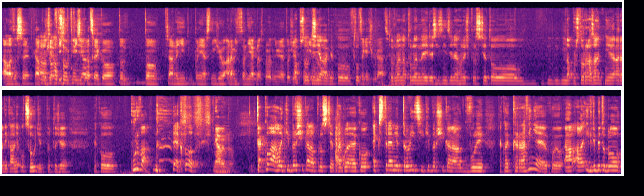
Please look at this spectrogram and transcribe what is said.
Ale zase chápu, Ale to že v té- situaci jako to, to třeba není úplně jasný, že jo, a navíc to nějak nespravedlňuje to, že Absolutně jsou nějak, jako v to, čuráci. tohle na tohle nejde říct nic jiného, než prostě to naprosto razantně a radikálně odsoudit, protože jako kurva, jako Já vím, no. Takováhle kyberšikana prostě, takhle jako extrémně trolící kyberšikana kvůli takové kravině, jako jo. Ale, ale i kdyby to bylo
